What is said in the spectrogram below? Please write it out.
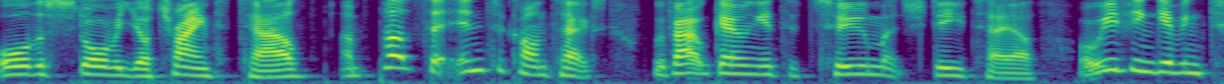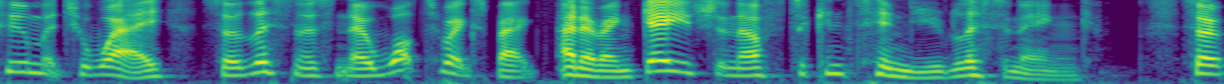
or the story you're trying to tell and puts it into context without going into too much detail or even giving too much away so listeners know what to expect and are engaged enough to continue listening. So,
